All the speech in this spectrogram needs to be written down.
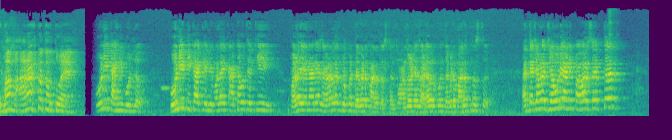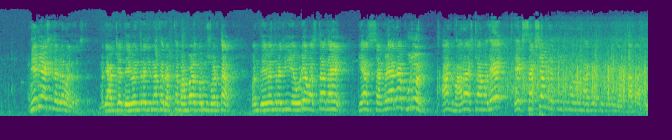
उभा महाराष्ट्र करतोय. कोणी काही बोललं कोणी टीका केली मला एक आठवते की फळं येणाऱ्या झाडालाच लोक दगड मारत असतात. वांजोट्या झाडावर कोण दगड मारत नसतं. आणि त्याच्यामुळे जेवढे आणि पवार साहेब तर नेहमी असे दगड मारत असतात. म्हणजे आमच्या देवेंद्रजींना तर रक्त भांबाळ करून सोडतात. पण देवेंद्रजी एवढे वस्ताद आहेत या सगळ्यांना पुरून आज महाराष्ट्रामध्ये एक सक्षम नेतृत्व म्हणून आज या ठिकाणी जनता पाटील.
